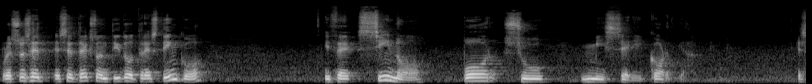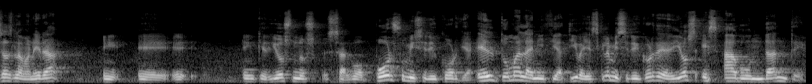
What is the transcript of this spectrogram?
Por eso ese, ese texto en Tito 3.5 dice, sino por su misericordia. Esa es la manera en, eh, eh, en que Dios nos salvó, por su misericordia. Él toma la iniciativa y es que la misericordia de Dios es abundante.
